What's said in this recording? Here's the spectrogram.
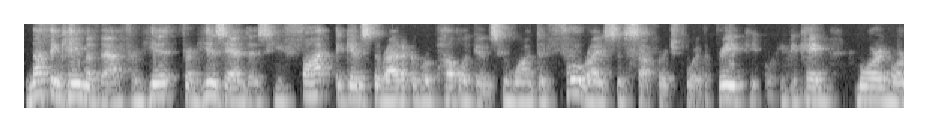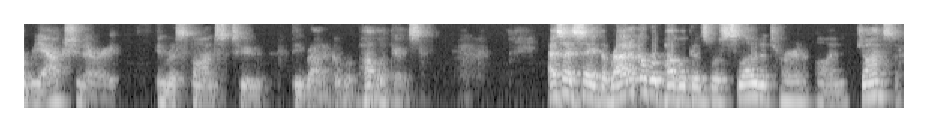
nothing came of that from his, from his end as he fought against the radical Republicans who wanted full rights of suffrage for the freed people. He became more and more reactionary in response to the radical Republicans. As I say, the radical Republicans were slow to turn on Johnson.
